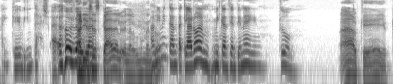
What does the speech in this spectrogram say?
Ay, qué vintage. O sea, ¿Harías o sea, ska en algún momento? a mí me encanta, claro, mi canción tiene ahí su. Ah, ok, ok.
